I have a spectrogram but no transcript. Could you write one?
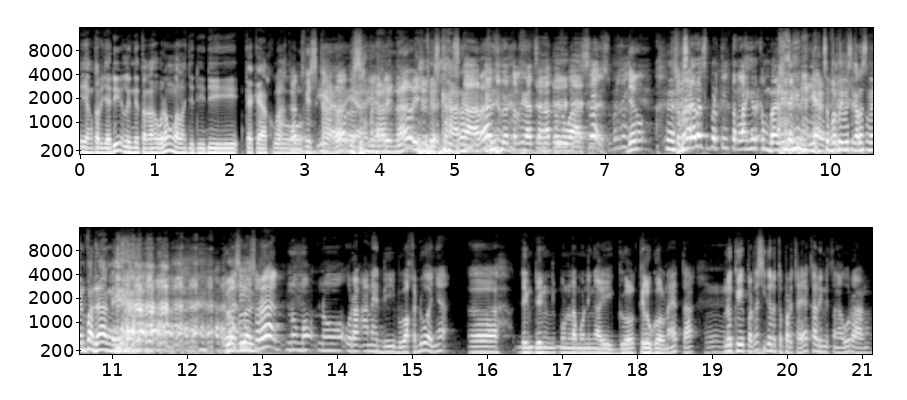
Yang terjadi lini tengah orang malah jadi di kayak aku. Bahkan Vizcara iya, bisa iya. menari-nari. Sekarang juga terlihat sangat leluasa. Seperti Jangan- sekarang seperti terlahir kembali ya. seperti sekarang semen Padang. Gue sih sebenarnya nu, orang aneh di babak keduanya eh dengan dengan mun lamun ningali gol tilu gol eta nu kiper sih gak percaya kali ini tengah orang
